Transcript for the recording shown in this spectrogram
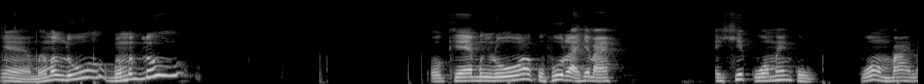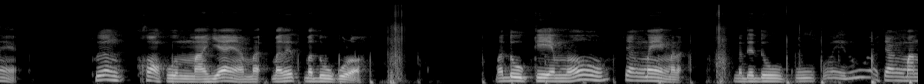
เนี่ยเหมือนมันรู้เหมือนมันรู้ โอเค มึงรู้ว่ากูพูดอะไรใช่ไหมไอ้เชี่ยกลัวแม่งกูกลัวมันบ้าแน่ เพื่อนของคุณมาเฮียอะมามามาดูกูเหรอ มาดูเกมโอ้จ้างแม่งมันอะมันจะดูกูก็ไม่รู้จ้างมัน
